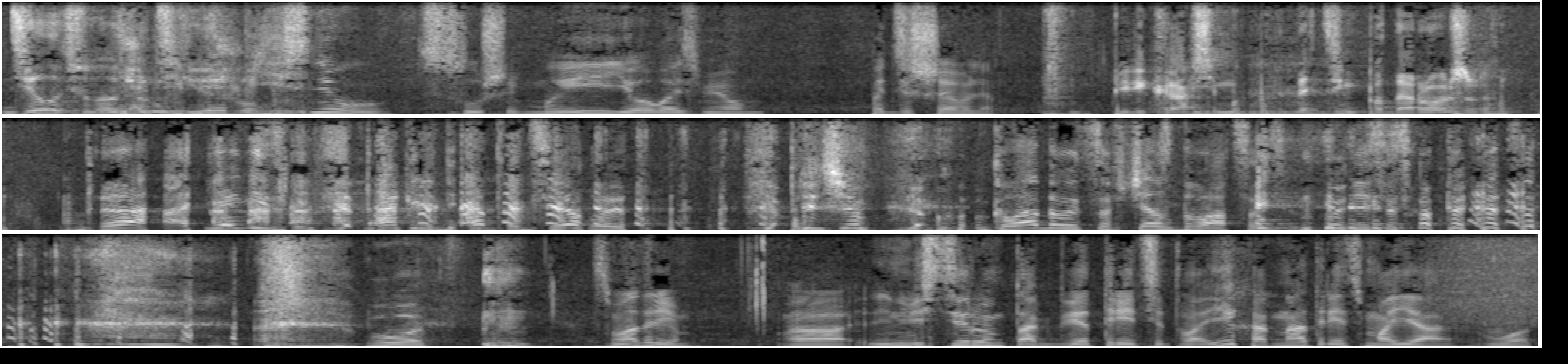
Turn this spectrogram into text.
делать? У нас я же руки тебе объясню. Слушай, мы ее возьмем подешевле. Перекрасим и продадим подороже. Да, я видел, так ребята делают. Причем укладываются в час двадцать. Ну, вот. Смотри, Uh, инвестируем так, две трети твоих, одна треть моя. Вот.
